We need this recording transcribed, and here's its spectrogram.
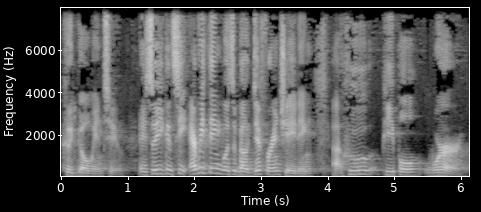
could go into. And so you can see everything was about differentiating uh, who people were.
